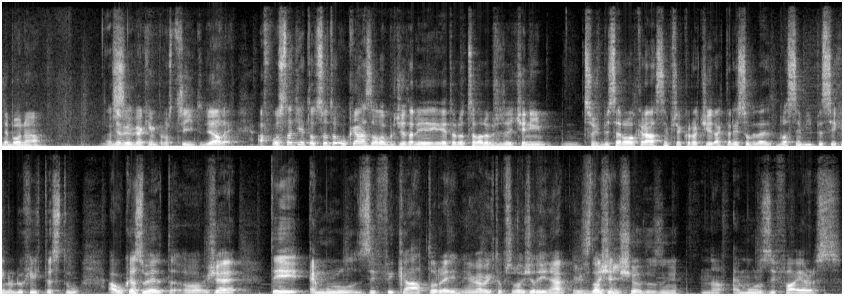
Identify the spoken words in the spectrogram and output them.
Nebo na Nevím, v jakém prostředí to dělali. A v podstatě to, co to ukázalo, protože tady je to docela dobře řečený, což by se dalo krásně překročit, tak tady jsou vlastně výpisy těch jednoduchých testů a ukazuje to, že ty emulzifikátory, nevím, abych to přeložil jinak, Jak se takže- píše, to zní. No, emulsifiers.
